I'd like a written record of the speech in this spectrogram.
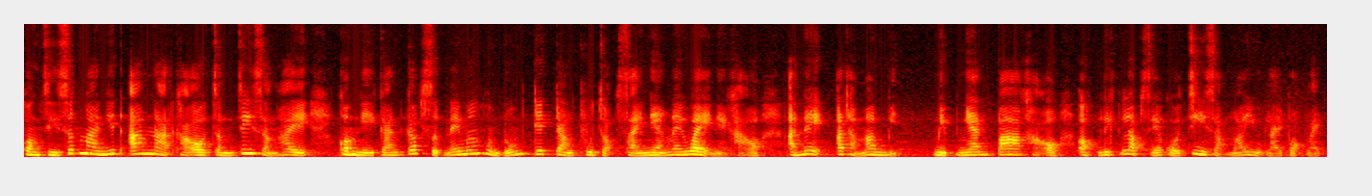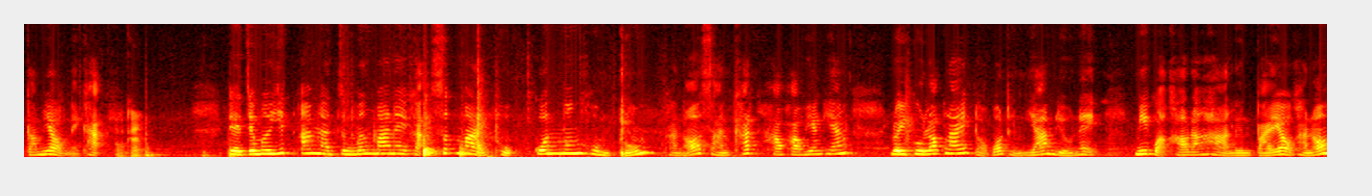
ของจีซึกมายึดอ้ำนาจเขาเอจังจี้สังให้คอมนีการกับสืบในเมืองหุ่มดุมติดดังผู้จอบสายแนงในไว้เนี่ยค่ะอาอันในอาถรรมามิด มิบแงนป้าค่ะออกออกลิกลับเสียกว่าจี้สั่งมาอยู่หลายปอกหลายกำเย่าเนี่ยค่ะเอาค่ะเดี๋ยวจะมือยึดอำนาจจึงเมืองมาในค่ะ ซึกหมายถูกก้นเมืองห่มจุ้มค่ะเนาะสารคัดหาวหาวๆแห้งๆรวยกูล็อกไล่ดอกบ่ถึงย่ามเหลียวในมีกว่าข้าวดังหาเลือนไปเอาค่ะเนาะ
